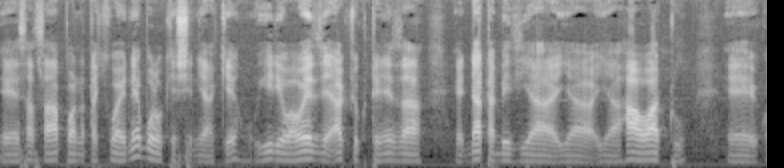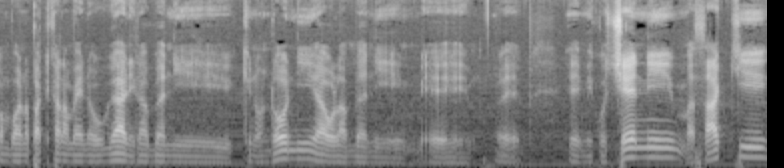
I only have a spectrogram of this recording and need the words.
E, sasa hapo anatakiwa enable location yake ili waweze actually kutengeneza e, database ya, ya, ya hawa watu e, kwamba wanapatikana maeneo gani, labda ni Kinondoni au labda ni e, e, e, Mikocheni, Masaki,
